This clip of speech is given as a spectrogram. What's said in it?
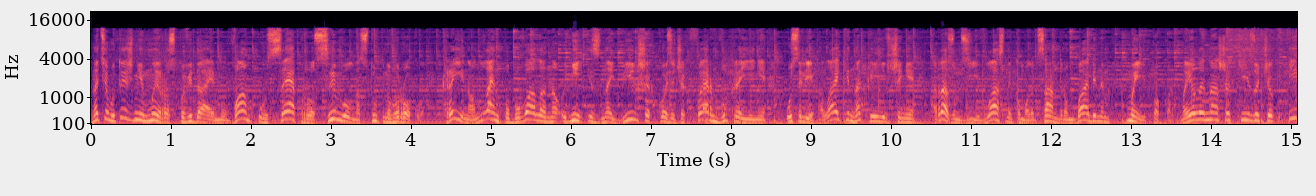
На цьому тижні ми розповідаємо вам усе про символ наступного року. Країна онлайн побувала на одній із найбільших козячих ферм в Україні у селі Галайки на Київщині. Разом з її власником Олександром Бабіним ми і покормили наших кізочок і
